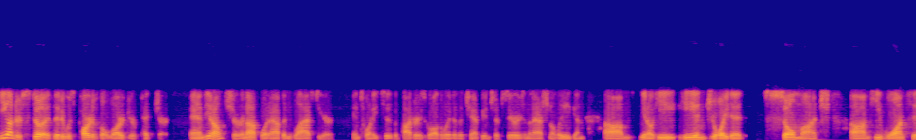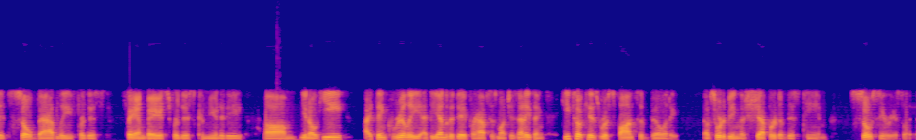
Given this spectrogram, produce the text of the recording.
he understood that it was part of the larger picture. And, you know, sure enough, what happened last year in 22, the Padres go all the way to the championship series in the National League. And, um, you know, he, he enjoyed it so much. Um, he wants it so badly for this fan base, for this community. Um, you know, he, I think, really, at the end of the day, perhaps as much as anything, he took his responsibility of sort of being the shepherd of this team so seriously.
